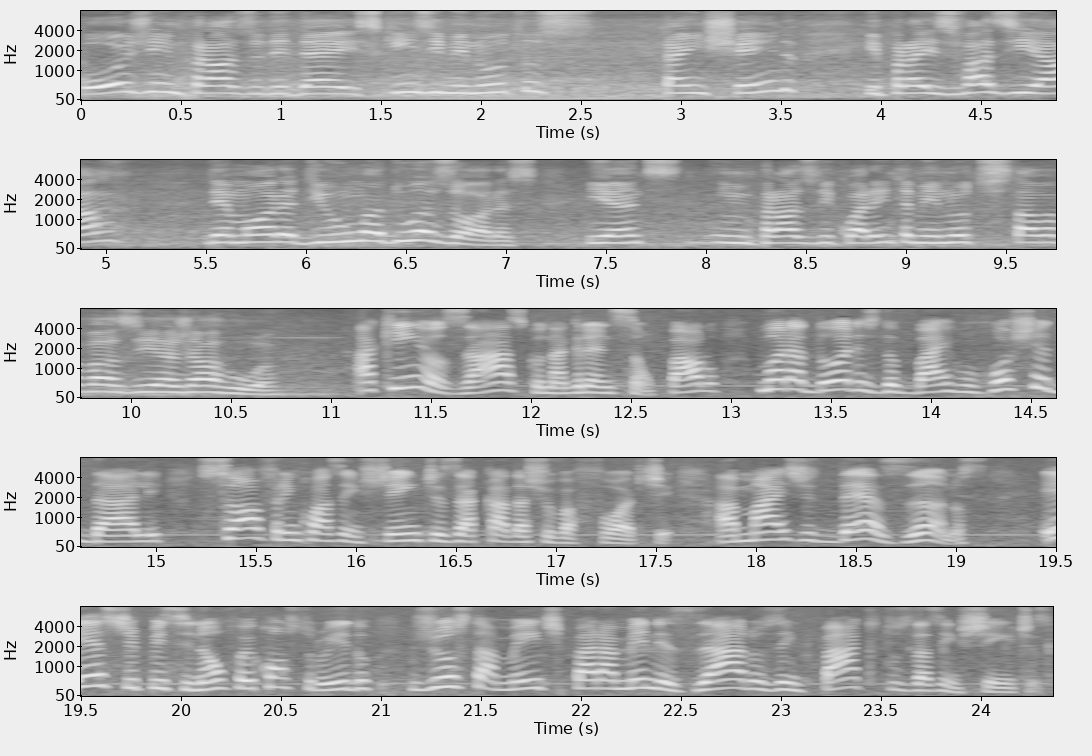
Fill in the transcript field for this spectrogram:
Hoje, em prazo de 10, 15 minutos, está enchendo e para esvaziar demora de uma a duas horas. E antes, em prazo de 40 minutos, estava vazia já a rua. Aqui em Osasco, na Grande São Paulo, moradores do bairro Rochedale sofrem com as enchentes a cada chuva forte. Há mais de 10 anos, este piscinão foi construído justamente para amenizar os impactos das enchentes.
